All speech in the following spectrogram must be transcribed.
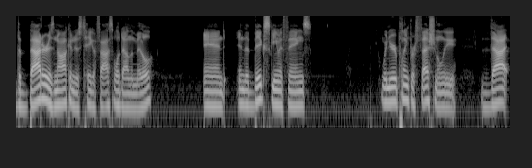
the batter is not going to just take a fastball down the middle. And in the big scheme of things, when you're playing professionally, that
